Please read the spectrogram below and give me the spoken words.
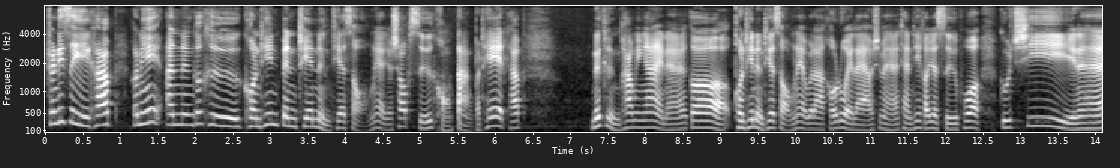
เทรนด์ทีสี่ 4 ครับ คราวนี้อันนึงก็คือคนที่เป็น tier หนึ่ง tier สองเนี่ยจะชอบซื้อของต่างประเทศครับนึกถึงภาพง่ายๆนะก็คน tier 1 tier สองเนี่ยเวลาเขารวยแล้วใช่ไหมฮะแทนที่เขาจะซื้อพวกกุชชี่นะฮะ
